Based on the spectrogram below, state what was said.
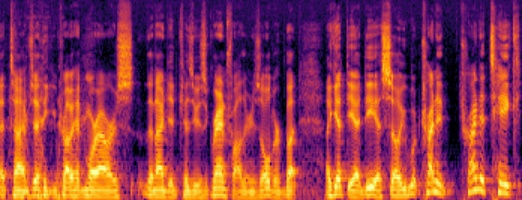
at times. I think you probably had more hours than I did because he was a grandfather and he was older. But I get the idea. So you were trying to trying to take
